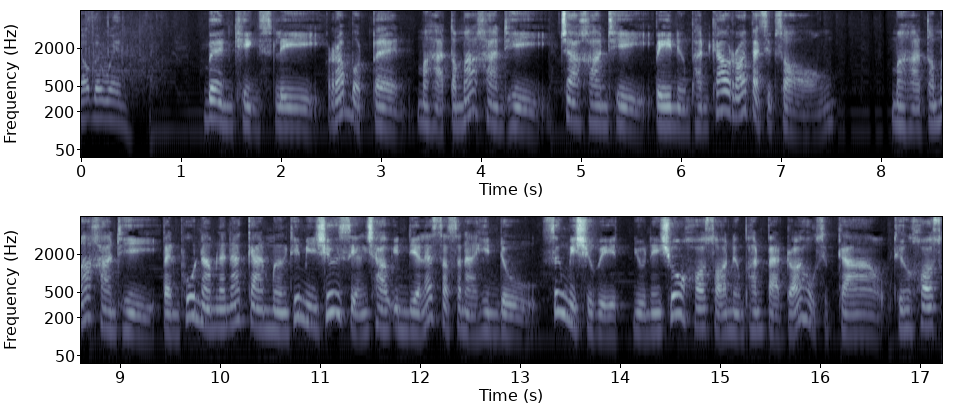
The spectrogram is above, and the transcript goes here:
Not the win. เบน คิงส์ลีย์รับบทเป็น มหาตมะคานที จาคานที ปี 1982 มหาตมะคานที เป็นผู้นำและนักการเมืองที่มีชื่อเสียงชาวอินเดียและศาสนาฮินดู ซึ่งมีชีวิตอยู่ในช่วงคศ 1869 ถึงคศ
